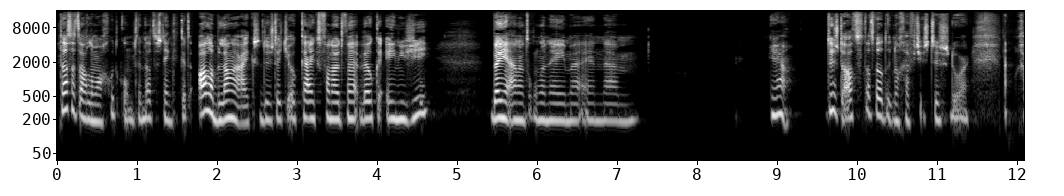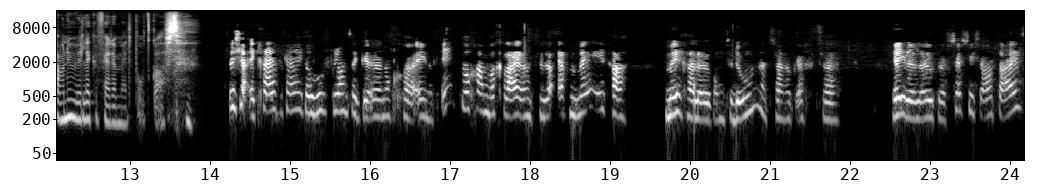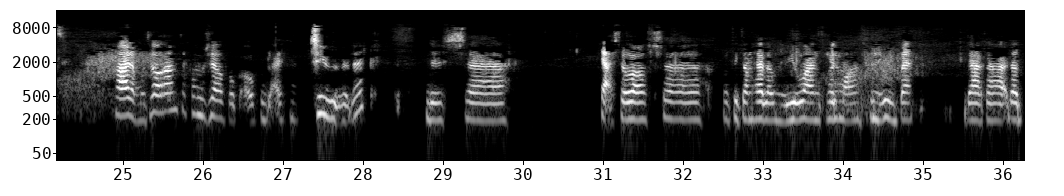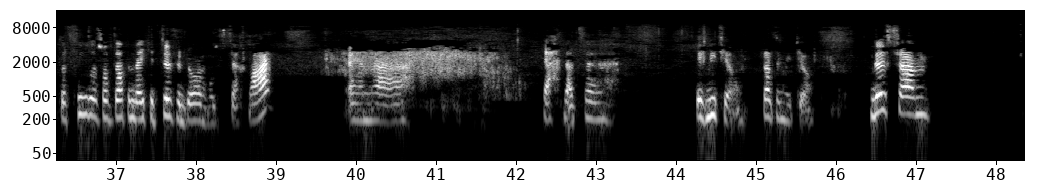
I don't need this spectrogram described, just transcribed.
dat het allemaal goed komt. En dat is denk ik het allerbelangrijkste. Dus dat je ook kijkt vanuit welke energie ben je aan het ondernemen. En um, ja, dus dat. Dat wilde ik nog eventjes tussendoor. Nou, gaan we nu weer lekker verder met de podcast. Dus ja, ik ga even kijken hoeveel klanten ik uh, nog uh, één op één wil gaan begeleiden. Want ik vind het echt mega, mega leuk om te doen. Het zijn ook echt uh, hele leuke sessies altijd. Maar er moet wel ruimte voor mezelf ook overblijven, natuurlijk. Dus ja, zoals dat ik dan Hello New aan het helemaal vernieuwen ben. Uh, dat, dat voelt alsof dat een beetje tussendoor moet, zeg maar. En uh, ja, dat is niet chill. Dat is niet chill. Dus um,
